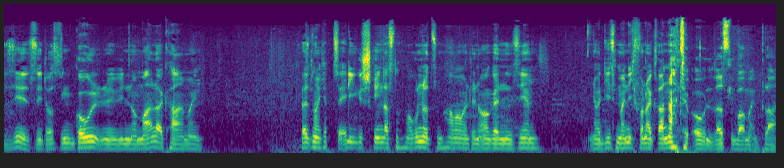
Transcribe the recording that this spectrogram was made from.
sehe, es sieht aus wie ein Gold, wie ein normaler Carmine. Ich weiß noch, ich habe zu Eddie geschrien, lass noch mal runter zum Hammer und den organisieren. Ja, diesmal nicht von der Granate bauen lassen, war mein Plan.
